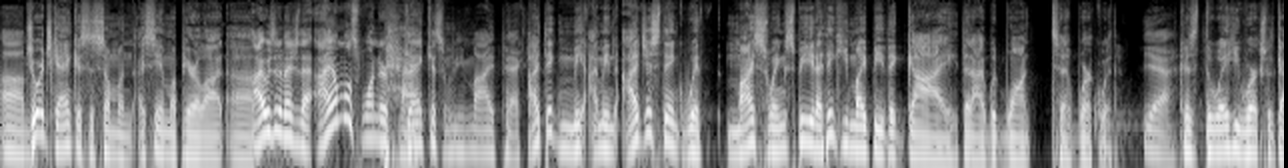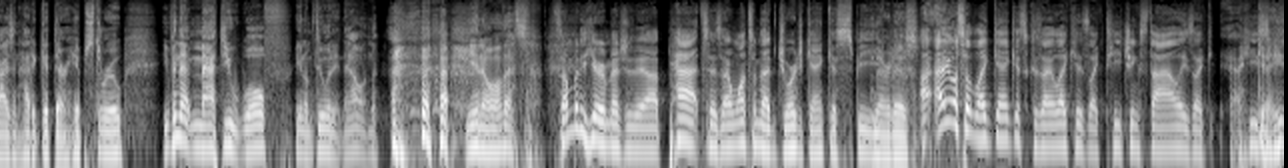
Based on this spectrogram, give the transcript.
Um, George Gankas is someone I see him up here a lot. Uh, I was going to mention that. I almost wonder if Pat- Gankas would be my pick. I think me. I mean, I just think with my swing speed, I think he might be the guy that I would want to work with. Yeah. because the way he works with guys and how to get their hips through, even that Matthew Wolff, you know, I'm doing it now, and you know all that stuff. Somebody here mentioned uh, Pat says I want some of that George Gankas speed. There it is. I, I also like Gankas because I like his like teaching style. He's like he's, Yeah, he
